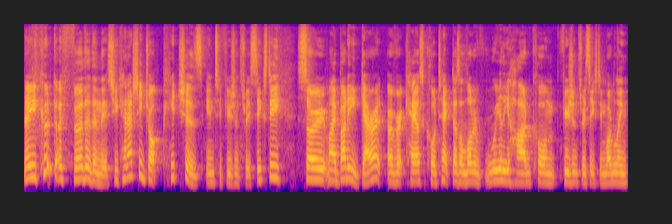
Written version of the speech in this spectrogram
Now you could go further than this. You can actually drop pictures into Fusion 360. So my buddy Garrett over at Chaos Core Tech does a lot of really hardcore Fusion 360 modeling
